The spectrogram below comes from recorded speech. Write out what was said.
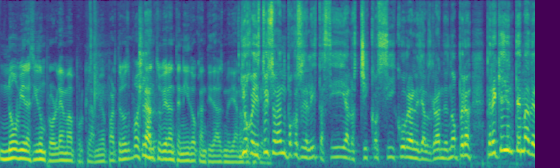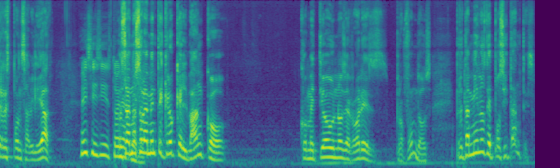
no hubiera sido un problema porque la mayor parte de los depositantes hubieran tenido cantidades medianas. Yo, estoy sonando un poco socialista, sí, a los chicos sí, cúbranles y a los grandes no, pero, pero aquí hay un tema de responsabilidad. Sí, sí, sí, estoy O sea, no solamente creo que el banco cometió unos errores profundos, pero también los depositantes.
